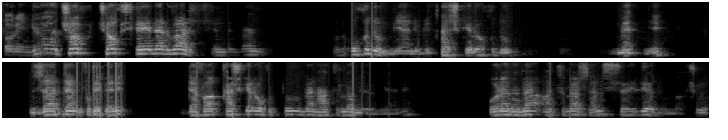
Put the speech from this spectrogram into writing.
sorayım. Yo, çok çok şeyler var. Şimdi ben bunu okudum yani birkaç kere okudum metni. Zaten Fukre'yi defa kaç kere okuttuğumu ben hatırlamıyorum yani. Orada da hatırlarsanız söylüyordum bak şu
